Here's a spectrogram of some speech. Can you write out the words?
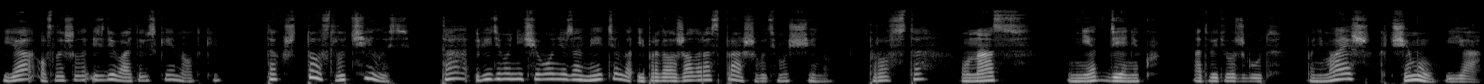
я услышала издевательские нотки. «Так что случилось?» Та, видимо, ничего не заметила и продолжала расспрашивать мужчину. Просто у нас нет денег, ответил Жгут. Понимаешь, к чему я?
